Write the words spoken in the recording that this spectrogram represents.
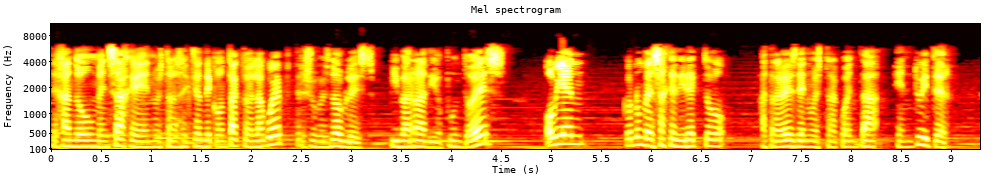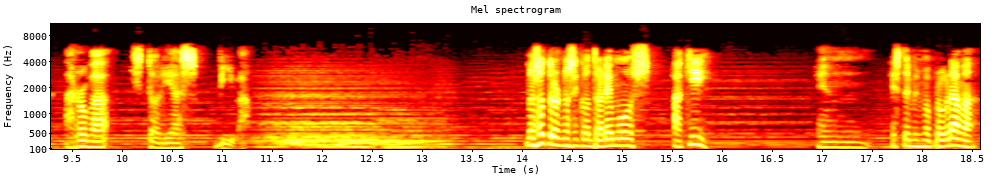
dejando un mensaje en nuestra sección de contacto en la web www.vivarradio.es o bien con un mensaje directo a través de nuestra cuenta en Twitter arroba. Nosotros nos encontraremos aquí en este mismo programa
